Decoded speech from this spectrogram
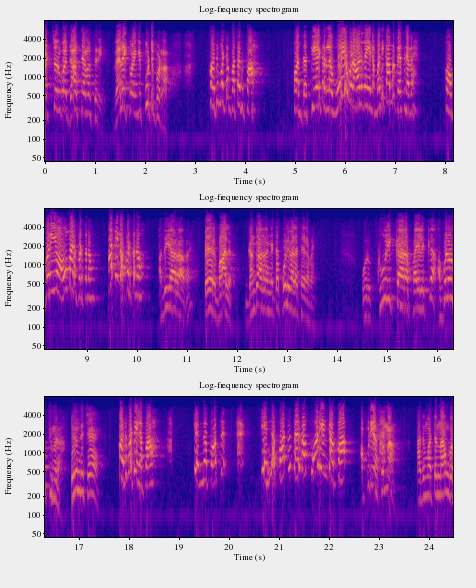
லட்சம் ரூபாய் ஜாஸ்தியானாலும் சரி விலைக்கு வாங்கி பூட்டி போடுறா. அது மட்டும் பத்தாதுப்பா. அந்த தியேட்டர்ல ஒரே ஒரு ஆளுதான் என்ன மதிக்காம பேசினவன். அவரையும் அவமானப்படுத்தணும் அதிகப்படுத்தணும் அது யாரா அவன்? பேர் பாலு. கங்காதரன் கிட்ட கூலி வேலை செய்யறவன் ஒரு கூலிக்கார பயலுக்கு அவ்வளவு திமிரா. இருந்துச்சே. அது மட்டும் இல்லப்பா. என்ன பார்த்து என்ன பார்த்து சரிதா போடின்ட்டாப்பா. அப்படியா சொன்னா? அது மட்டும்தான் உங்க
